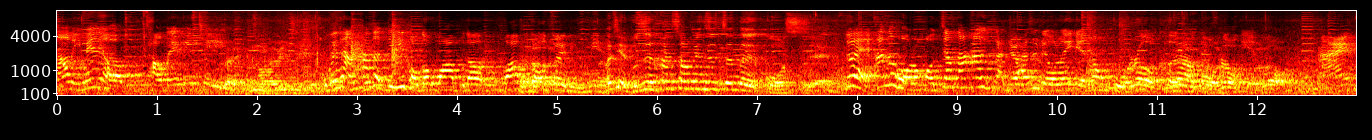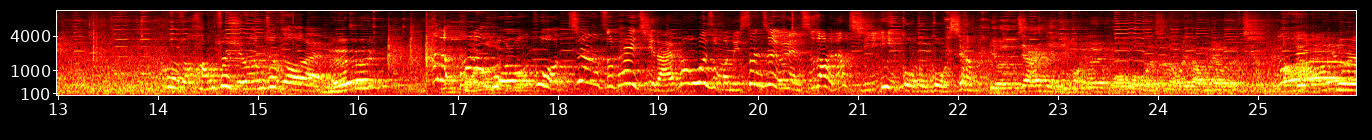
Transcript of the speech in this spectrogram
然后里面有草莓冰淇淋。对，草莓冰淇淋。我跟你讲，它的第一口都挖不到，挖不到最里面。而且不是，它上面是真的果实哎。对，它是火龙果酱，但它感觉还是留了一点那种果肉的颗粒在果肉上面。我的好像最喜欢这个哎。它的它的火龙果这样子配起来，不知道为什么你甚至有点吃到很像奇异果的果香。有加一点柠檬，因为火火本身的味道没有很强。对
